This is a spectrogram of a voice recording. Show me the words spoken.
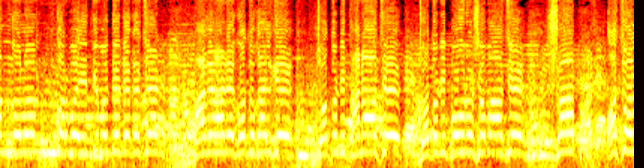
আন্দোলন করব ইতিমধ্যে দেখেছেন, বাগেরহাটে গতকালকে যতটি থানা আছে, যতটি পৌরসভা আছে, সব অচল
